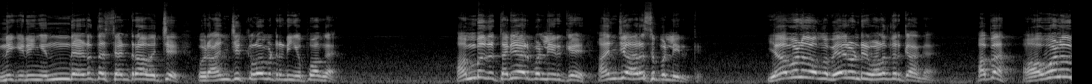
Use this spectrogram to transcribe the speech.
இன்றைக்கி நீங்கள் இந்த இடத்த சென்டராக வச்சு ஒரு அஞ்சு கிலோமீட்டர் நீங்கள் போங்க. ஐம்பது தனியார் பள்ளி இருக்குது அஞ்சு அரசு பள்ளி இருக்குது எவ்வளோ அவங்க வேறொன்றி வளர்ந்துருக்காங்க. அப்போ அவ்வளவு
